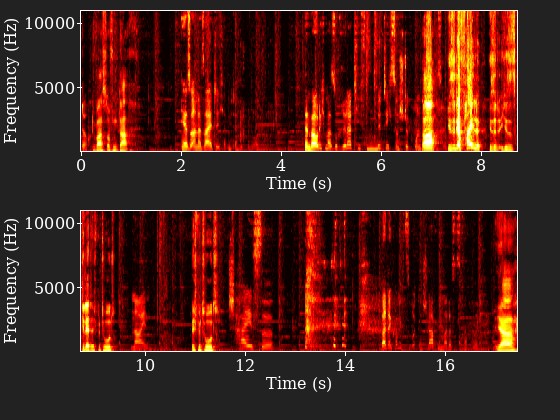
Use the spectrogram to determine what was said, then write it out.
Doch. Du warst auf dem Dach? Ja, so an der Seite. Ich habe mich da hochgebaut. Dann bau dich mal so relativ mittig so ein Stück runter. Ah, hier sind ja Pfeile! Hier sind, hier sind Skelette, ich bin tot. Nein. Ich bin tot. Scheiße. Warte, dann komm ich zurück und schlafen mal, dass es Tag wird. Ja.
